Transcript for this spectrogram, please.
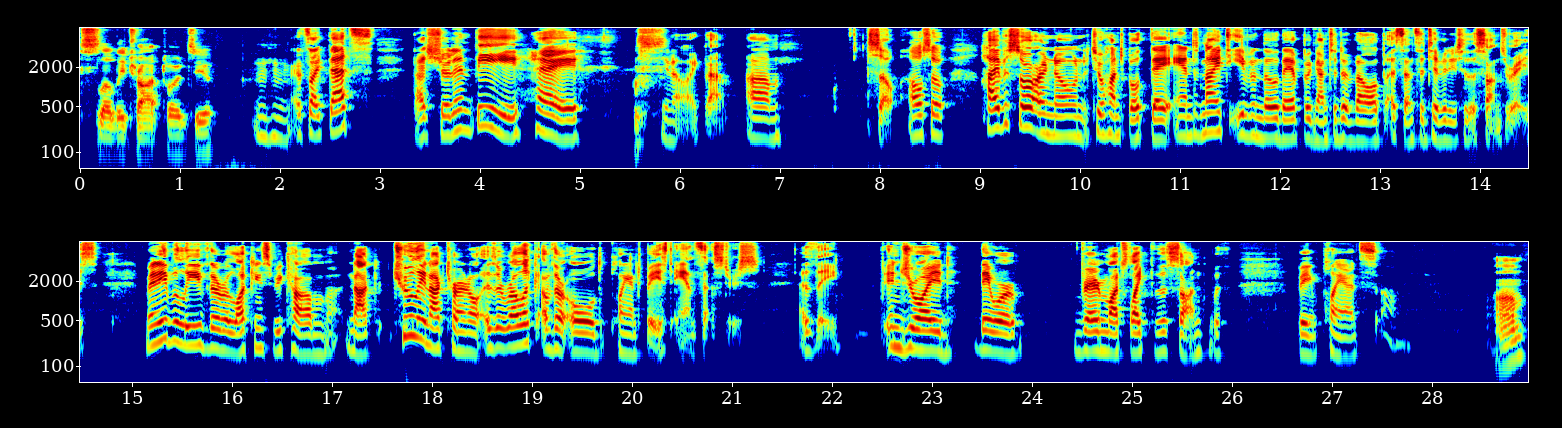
slowly trot towards you. Mm-hmm. It's like that's that shouldn't be. Hey, you know, like that. Um, so also, Hyvasaur are known to hunt both day and night, even though they have begun to develop a sensitivity to the sun's rays. Many believe their reluctance to become noc- truly nocturnal is a relic of their old plant-based ancestors, as they enjoyed. They were very much like the sun with being plants. Um, Um,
